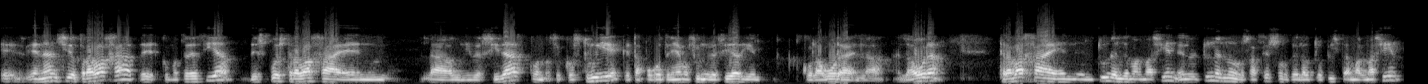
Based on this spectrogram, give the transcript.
eh, en Ansio trabaja, como te decía, después trabaja en la universidad cuando se construye, que tampoco teníamos universidad y él colabora en la, en la obra. Trabaja en el túnel de Malmasín, en el túnel no los accesos de la autopista Malmasín.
